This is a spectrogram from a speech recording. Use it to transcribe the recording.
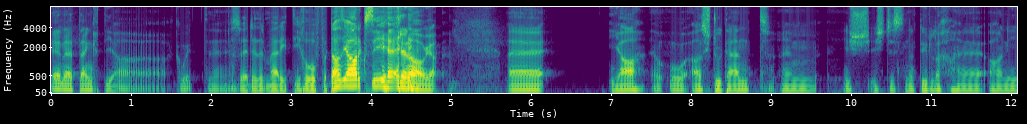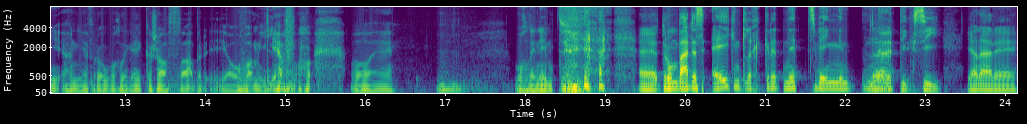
Ja. ich dann gedacht, ja, gut. Äh, Das wäre der Merit Einkaufer das Jahr gewesen. genau, ja. Äh, ja, als Student ähm, ist, ist das natürlich, äh, habe ich, habe ich eine Frau, die ein bisschen arbeiten aber ich habe auch Familie, die, die, äh, Mhm. Die ein nimmt. äh, darum wäre das eigentlich gerade nicht zwingend Nötig. nötig gewesen. Ich habe dann, äh,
